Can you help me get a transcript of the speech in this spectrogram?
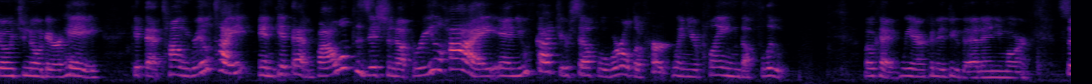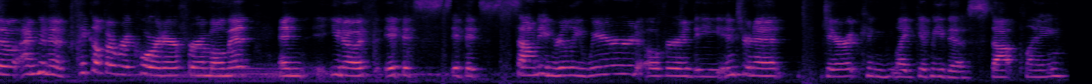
Don't you know there, hey, get that tongue real tight and get that vowel position up real high, and you've got yourself a world of hurt when you're playing the flute. Okay, we aren't going to do that anymore. So I'm going to pick up a recorder for a moment, and you know, if if it's if it's sounding really weird over the internet, Jarrett can like give me the stop playing.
